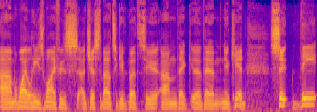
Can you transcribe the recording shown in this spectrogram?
um, while his wife is uh, just about to give birth to um, their, uh, their new kid. So the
